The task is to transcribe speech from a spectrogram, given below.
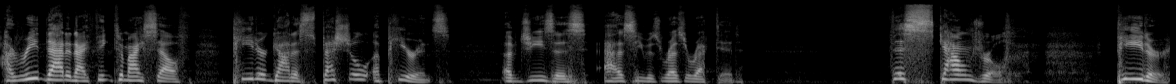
I read that and I think to myself, Peter got a special appearance of Jesus as he was resurrected. This scoundrel, Peter,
